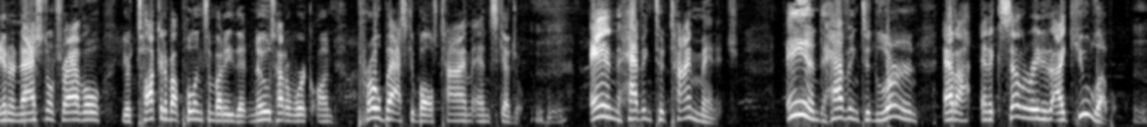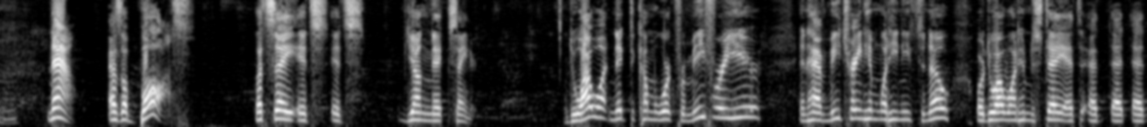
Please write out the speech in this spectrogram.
international travel. You're talking about pulling somebody that knows how to work on pro basketball's time and schedule mm-hmm. and having to time manage and having to learn at a, an accelerated IQ level. Now, as a boss, let's say it's it's young Nick Sainer. Do I want Nick to come and work for me for a year and have me train him what he needs to know, or do I want him to stay at at at, at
